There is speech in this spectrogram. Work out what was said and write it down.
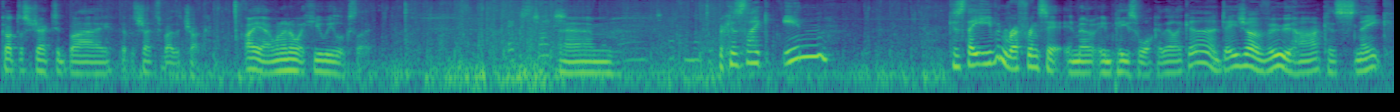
Got distracted by got distracted by the truck. Oh yeah, I want to know what Huey looks like. Um, because like in because they even reference it in in Peace Walker. They're like, "Uh, deja vu, huh?" Because Snake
